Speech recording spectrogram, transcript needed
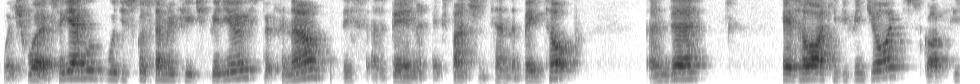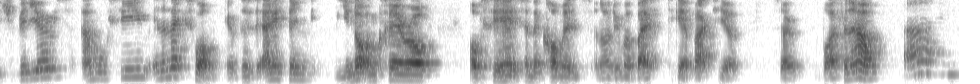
which work. So yeah, we'll, we'll discuss them in future videos. But for now, this has been expansion 10, the big top. And uh, hit a like if you've enjoyed, subscribe for future videos, and we'll see you in the next one. If there's anything you're not unclear of, obviously hit us in the comments, and I'll do my best to get back to you. So, bye for now. Bye.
